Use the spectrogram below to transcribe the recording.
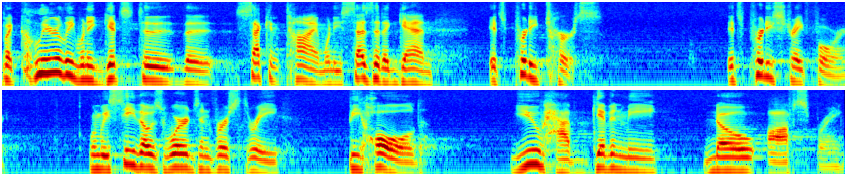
but clearly, when he gets to the second time, when he says it again, it's pretty terse. It's pretty straightforward. When we see those words in verse 3 Behold, you have given me no offspring,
